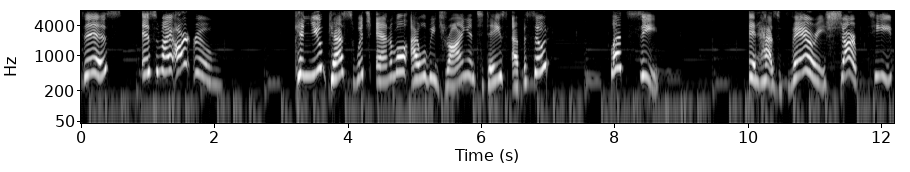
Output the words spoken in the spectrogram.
this is my art room. Can you guess which animal I will be drawing in today's episode? Let's see. It has very sharp teeth,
